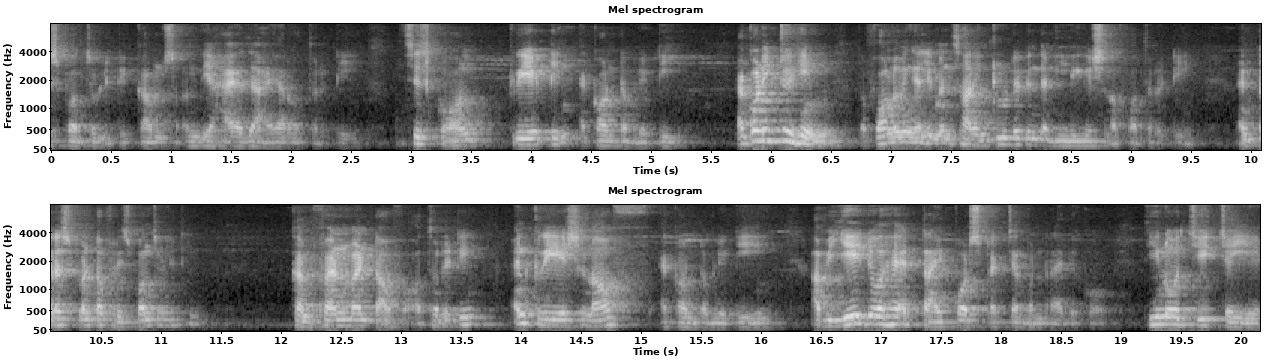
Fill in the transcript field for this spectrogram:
responsibility comes on the higher the higher authority this is called creating accountability according to him the following elements are included in the delegation of authority entrustment of responsibility confinement of authority and creation of accountability अब ये जो है ट्राइपॉड स्ट्रक्चर बन रहा है देखो तीनों चीज चाहिए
